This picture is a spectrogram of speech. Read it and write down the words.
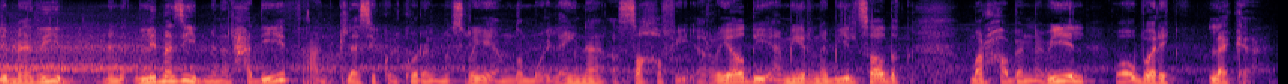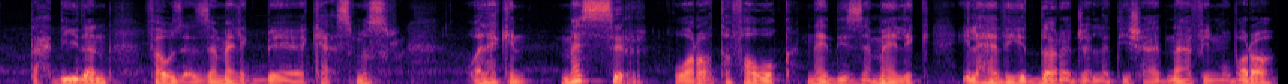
لمزيد من لمزيد من الحديث عن كلاسيكو الكرة المصرية ينضم إلينا الصحفي الرياضي أمير نبيل صادق مرحبا نبيل وأبارك لك تحديدا فوز الزمالك بكأس مصر ولكن ما السر وراء تفوق نادي الزمالك إلى هذه الدرجة التي شاهدناها في المباراة؟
